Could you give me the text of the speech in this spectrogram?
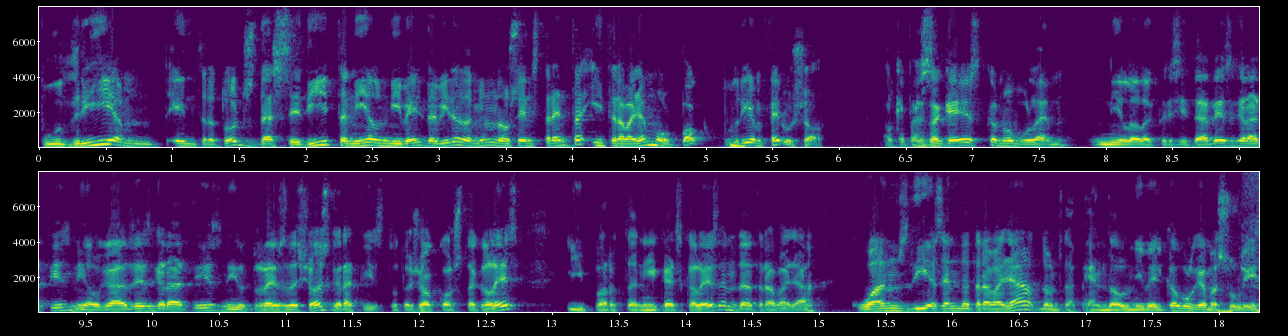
podríem, entre tots, decidir tenir el nivell de vida de 1930 i treballar molt poc. Podríem fer-ho, això. El que passa que és que no volem. Ni l'electricitat és gratis, ni el gas és gratis, ni res d'això és gratis. Tot això costa calés i per tenir aquests calés hem de treballar. Quants dies hem de treballar? Doncs depèn del nivell que vulguem assolir.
